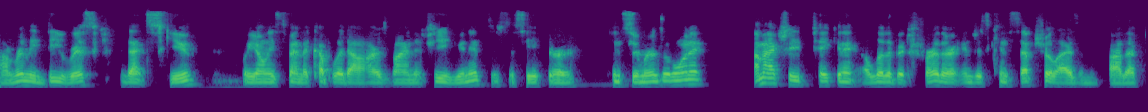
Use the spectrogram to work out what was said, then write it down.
uh, really de-risk that SKU where you only spend a couple of dollars buying a few units just to see if your consumers would want it. I'm actually taking it a little bit further and just conceptualizing the product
